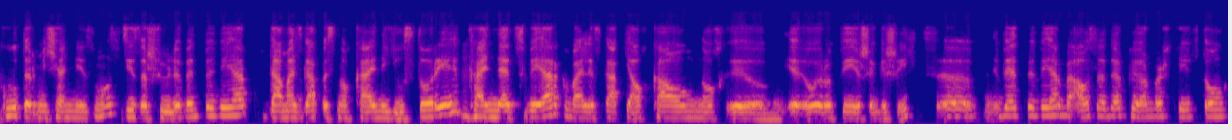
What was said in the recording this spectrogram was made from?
guter Mechanismus, dieser Schülerwettbewerb. Damals gab es noch keine Justory, mhm. kein Netzwerk, weil es gab ja auch kaum noch äh, europäische Geschichtswettbewerbe äh, außer der Körperstiftung.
